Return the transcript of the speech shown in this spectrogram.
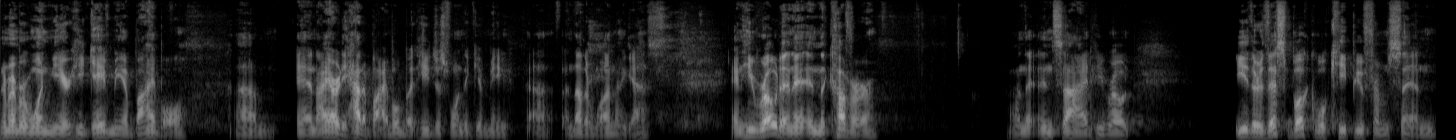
remember one year he gave me a Bible. Um, and I already had a Bible, but he just wanted to give me uh, another one, I guess. And he wrote in it in the cover, on the inside, he wrote, Either this book will keep you from sin,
